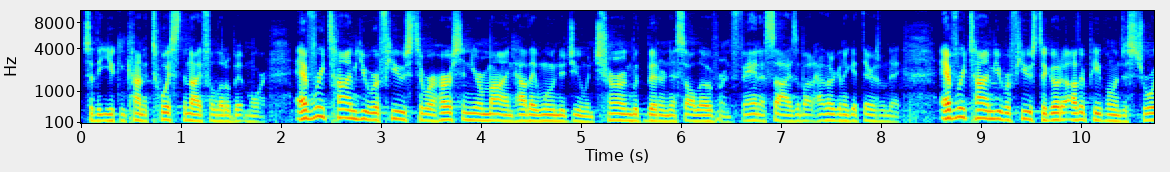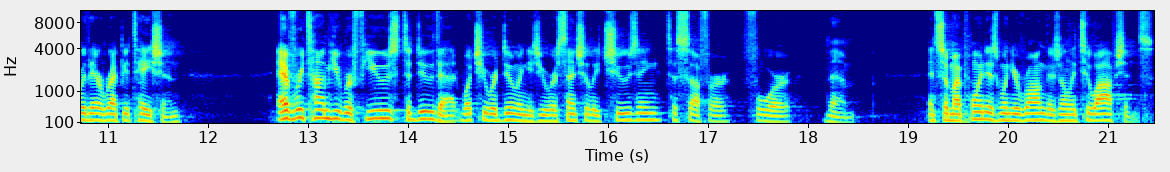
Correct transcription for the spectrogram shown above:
so that you can kind of twist the knife a little bit more. Every time you refuse to rehearse in your mind how they wounded you and churn with bitterness all over and fantasize about how they're going to get theirs one day, every time you refuse to go to other people and destroy their reputation, every time you refuse to do that, what you are doing is you are essentially choosing to suffer for them. And so, my point is when you're wrong, there's only two options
